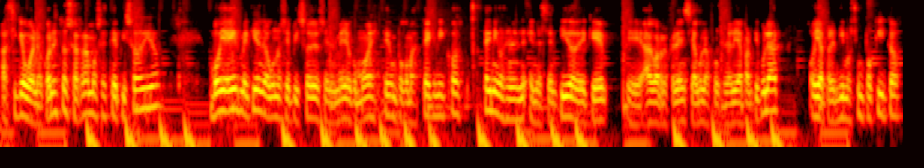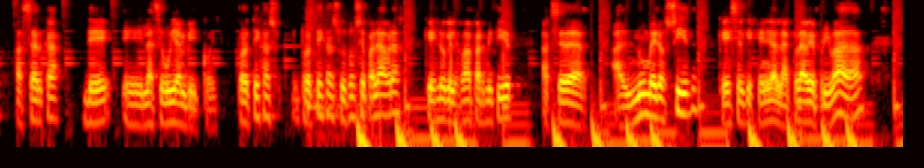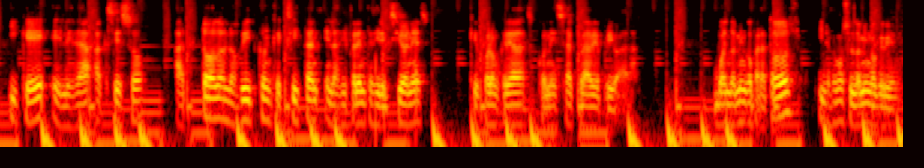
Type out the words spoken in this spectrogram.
Así que bueno, con esto cerramos este episodio. Voy a ir metiendo algunos episodios en el medio como este, un poco más técnicos, técnicos en el, sentido de que eh, hago referencia a una funcionalidad particular. Hoy aprendimos un poquito acerca de eh, la seguridad en Bitcoin protejan sus 12 palabras, que es lo que les va a permitir acceder al número SID, que es el que genera la clave privada y que eh, les da acceso a todos los bitcoins que existan en las diferentes direcciones que fueron creadas con esa clave privada. Buen domingo para todos y nos vemos el domingo que viene.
